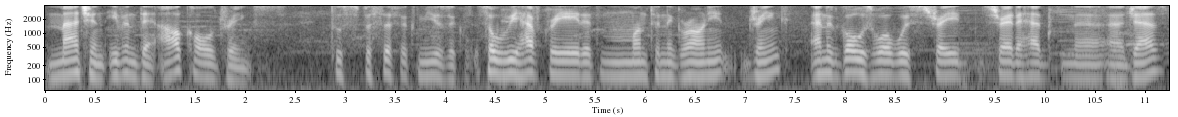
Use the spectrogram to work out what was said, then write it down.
matching even the alcohol drinks to specific music. So we have created Montenegroni drink, and it goes well with straight straight ahead uh, uh, jazz.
